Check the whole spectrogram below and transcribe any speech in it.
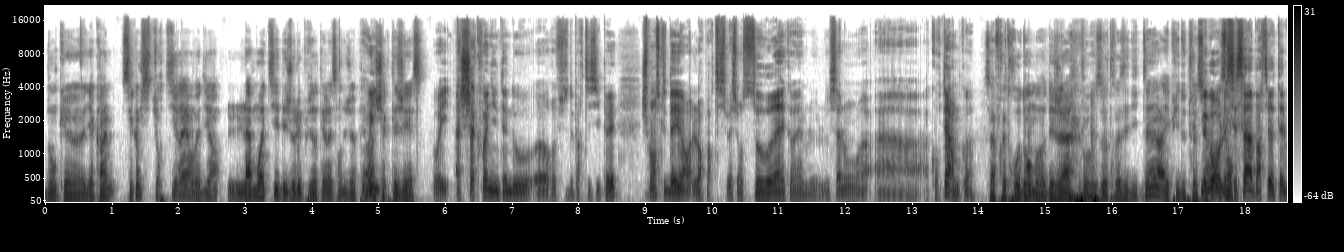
Donc euh, il y a quand même, c'est comme si tu retirais, on va dire, la moitié des jeux les plus intéressants du Japon Oui. à chaque TGS. Oui, à chaque fois Nintendo euh, refuse de participer. Je pense que d'ailleurs leur participation sauverait quand même le, le salon à, court terme quoi. Ça ferait trop d'ombre déjà aux autres éditeurs et puis de toute façon. Mais bon, le c'est ça à partir de tel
